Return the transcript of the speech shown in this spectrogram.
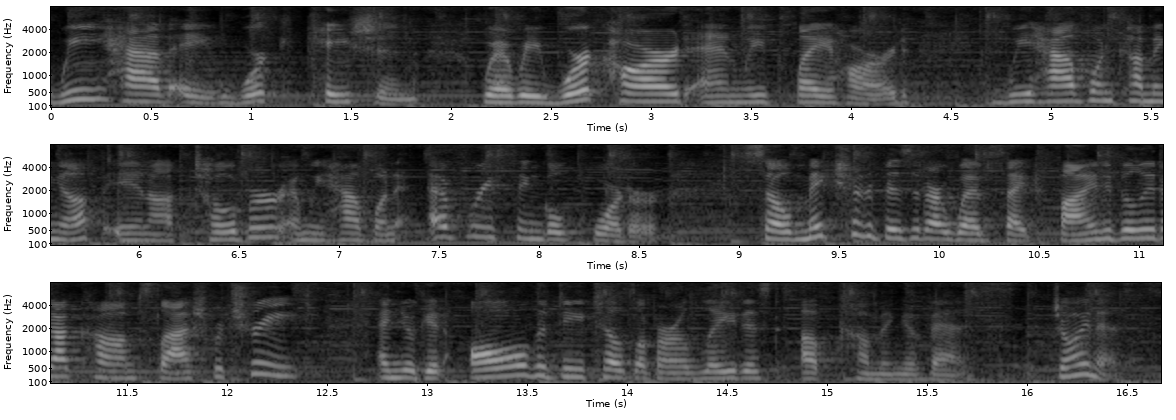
we have a workcation where we work hard and we play hard. We have one coming up in October and we have one every single quarter. So make sure to visit our website, findability.com slash retreat, and you'll get all the details of our latest upcoming events. Join us.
